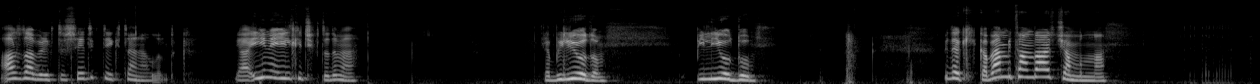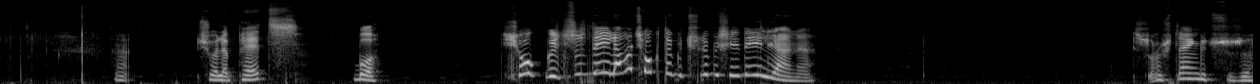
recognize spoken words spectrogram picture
Az daha biriktirseydik de iki tane alırdık. Ya yine ilki çıktı değil mi? Ya biliyordum. Biliyordum. Bir dakika ben bir tane daha açacağım bundan. Şöyle pets. Bu. Çok güçsüz değil ama çok da güçlü bir şey değil yani. Sonuçta en güçsüzü.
